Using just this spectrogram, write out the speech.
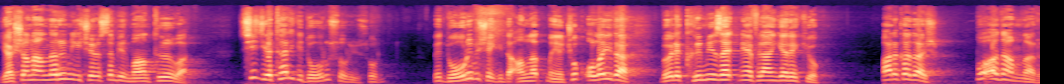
Yaşananların içerisinde bir mantığı var. Siz yeter ki doğru soruyu sorun ve doğru bir şekilde anlatmaya, çok olayı da böyle kriminalize etmeye falan gerek yok. Arkadaş bu adamlar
